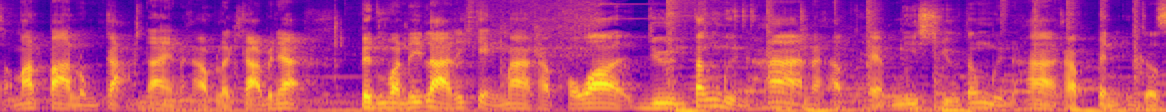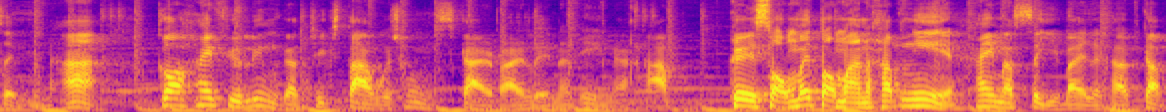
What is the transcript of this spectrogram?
สามารถปาลงกาดได้นะครับและการ์ดใบเนี้ยเป็นวานิลาที่เก่งมากครับเพราะว่ายืนตั้งหมื่นห้านะครับแถมมีชิลตั้งหมื่นห้าครับเป็นอินเตอร์เซ็ปหมื่นห้าก็ให้ฟีลลิ่งเหมือนกับทริกสตาร์เวอร์ชันของสกายไรเลยนั่นเองนะครับเกรด2ใบต่อมานะครับนี่ให้มา4ใบเลยครับกับ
